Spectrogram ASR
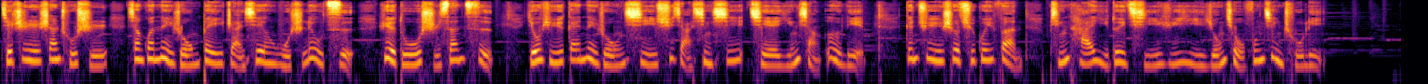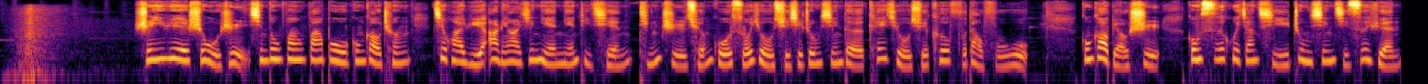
截至删除时，相关内容被展现五十六次，阅读十三次。由于该内容系虚假信息且影响恶劣，根据社区规范，平台已对其予以永久封禁处理。十一月十五日，新东方发布公告称，计划于二零二一年年底前停止全国所有学习中心的 K 九学科辅导服务。公告表示，公司会将其重心及资源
